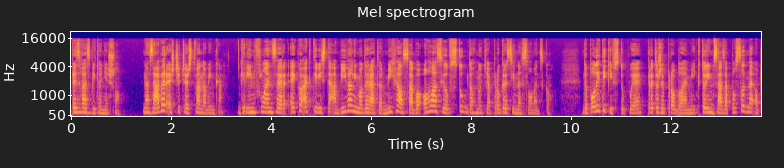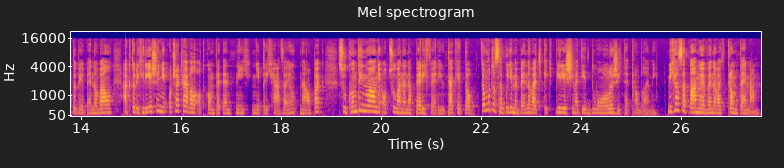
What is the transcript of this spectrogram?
bez vás by to nešlo. Na záver ešte čerstvá novinka. Greenfluencer, ekoaktivista a bývalý moderátor Michal Sabo ohlásil vstup do hnutia Progresívne Slovensko. Do politiky vstupuje, pretože problémy, ktorým sa za posledné obdobie venoval a ktorých riešenie očakával od kompetentných, neprichádzajú, naopak, sú kontinuálne odsúvané na perifériu. Takéto, tomuto sa budeme venovať, keď vyriešime tie dôležité problémy. Michal sa plánuje venovať trom témam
